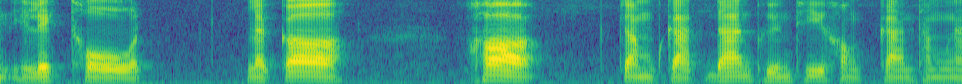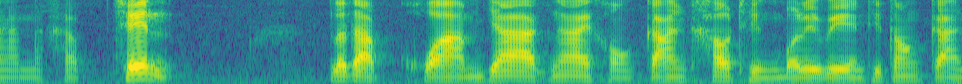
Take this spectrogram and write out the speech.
นอิเล็กโทรดแล้วก็ข้อจำกัดด้านพื้นที่ของการทำงานนะครับ เช่น ระดับความยากง่ายของการเข้าถึงบริเวณที่ต้องการ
